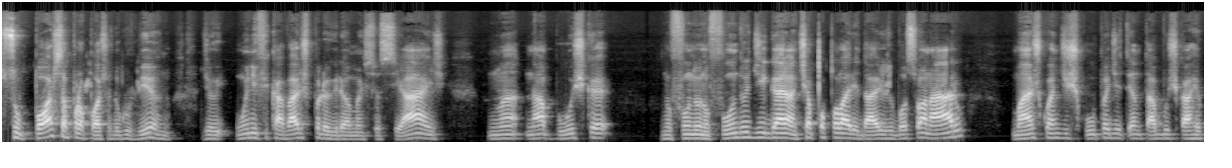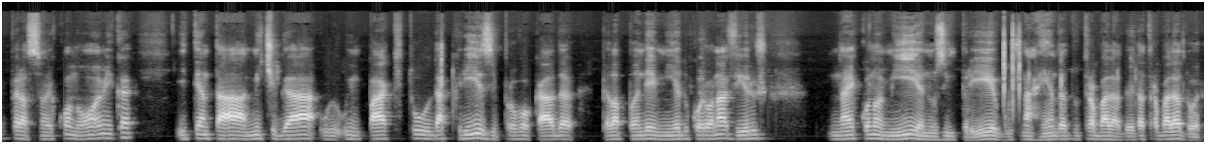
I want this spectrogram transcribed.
suposta proposta do governo de unificar vários programas sociais na, na busca, no fundo, no fundo, de garantir a popularidade do Bolsonaro, mas com a desculpa de tentar buscar recuperação econômica e tentar mitigar o, o impacto da crise provocada pela pandemia do coronavírus na economia, nos empregos, na renda do trabalhador e da trabalhadora.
